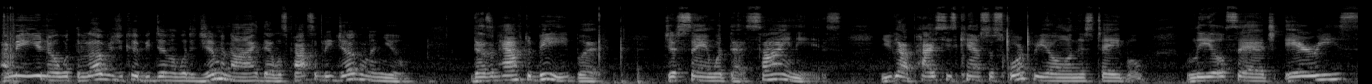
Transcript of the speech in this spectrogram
I mean, you know, with the lovers, you could be dealing with a Gemini that was possibly juggling you. Doesn't have to be, but just saying what that sign is. You got Pisces, Cancer, Scorpio on this table. Leo, Sag, Aries.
